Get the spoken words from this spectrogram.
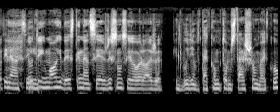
destinácií. Do tých mojich destinácií. Vždy som si hovorila, že keď budem v takomto staršom veku,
